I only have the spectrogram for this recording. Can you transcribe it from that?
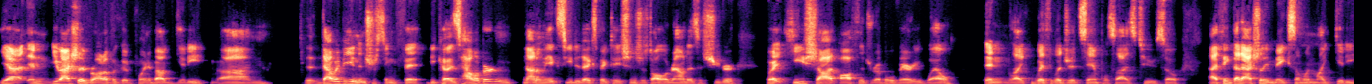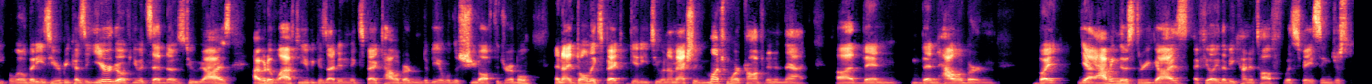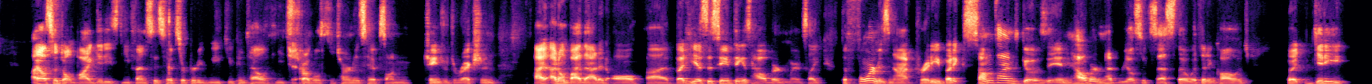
Yeah, and you actually brought up a good point about Giddey. Um, that would be an interesting fit because Halliburton not only exceeded expectations just all around as a shooter, but he shot off the dribble very well and like with legit sample size too. So I think that actually makes someone like Giddey a little bit easier because a year ago, if you had said those two guys, I would have laughed at you because I didn't expect Halliburton to be able to shoot off the dribble, and I don't expect Giddey to. And I'm actually much more confident in that uh, than than Halliburton. But yeah, having those three guys, I feel like that'd be kind of tough with spacing. Just I also don't buy Giddey's defense. His hips are pretty weak. You can tell he yeah. struggles to turn his hips on change of direction. I, I don't buy that at all. Uh, but he has the same thing as Halliburton, where it's like the form is not pretty, but it sometimes goes in. Halliburton had real success though with it in college, but Giddey,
